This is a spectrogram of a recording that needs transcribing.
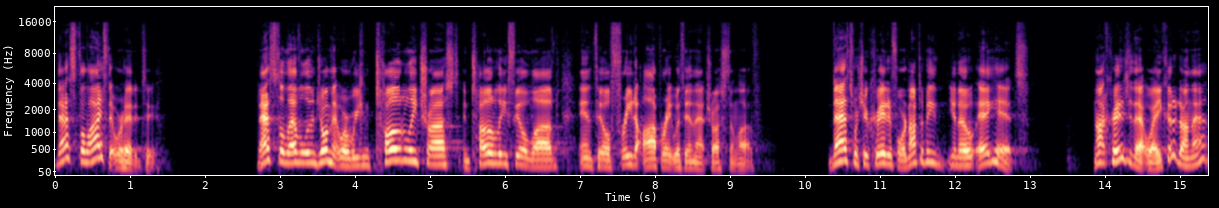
That's the life that we're headed to. That's the level of enjoyment where we can totally trust and totally feel loved and feel free to operate within that trust and love. That's what you're created for, not to be, you know, eggheads. Not created you that way. He could have done that,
